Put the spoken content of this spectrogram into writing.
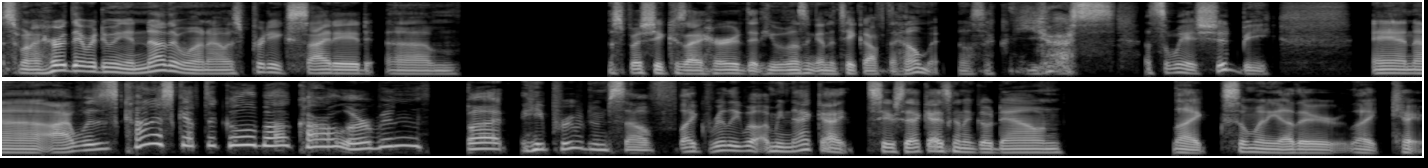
So when I heard they were doing another one, I was pretty excited, um, especially because I heard that he wasn't going to take off the helmet. I was like, yes, that's the way it should be. And uh, I was kind of skeptical about Karl Urban, but he proved himself like really well. I mean, that guy, seriously, that guy's going to go down like so many other like ca-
